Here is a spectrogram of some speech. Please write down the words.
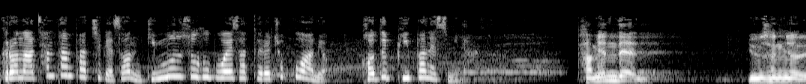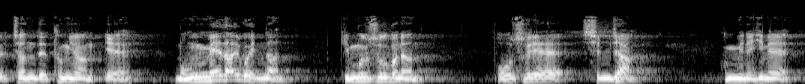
그러나 찬탄파 측에선 김문수 후보의 사퇴를 촉구하며 거듭 비판했습니다. 파면된 윤석열 전 대통령의 목매달고 있는 김문수 후보는 보수의 심장, 국민의힘의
